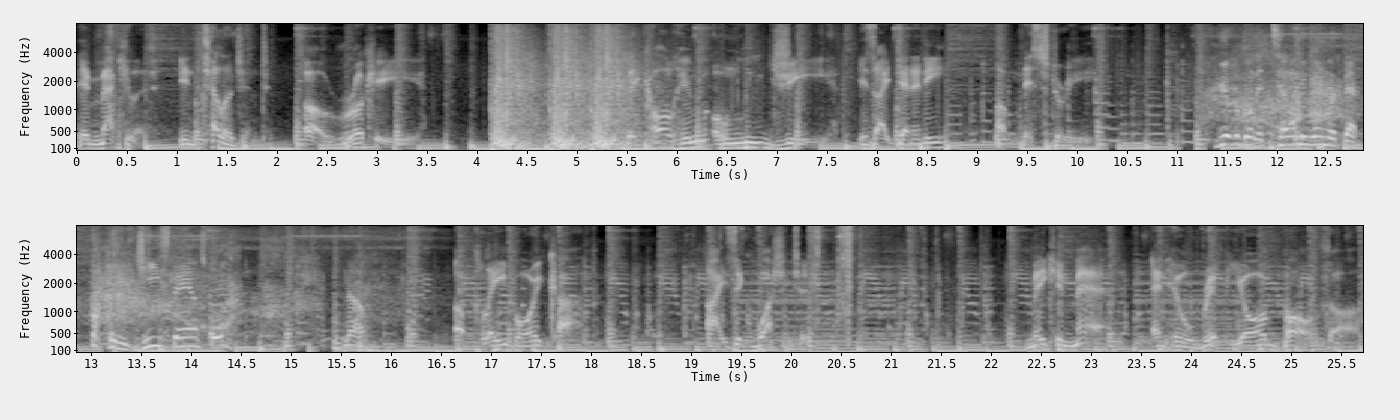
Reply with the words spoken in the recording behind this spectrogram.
immaculate, intelligent, a rookie. They call him only G. His identity, a mystery. You ever gonna tell anyone what that fucking G stands for? No. Playboy cop. Isaac Washington. Make him mad, and he'll rip your balls off.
